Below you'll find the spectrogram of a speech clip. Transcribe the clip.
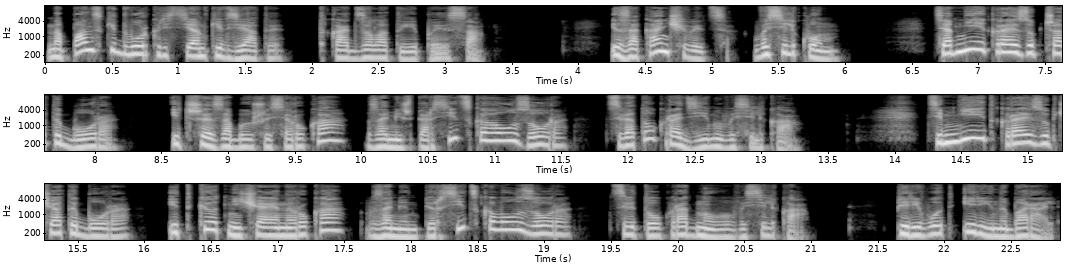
На панский двор крестьянки взяты, ткать золотые пояса. И заканчивается васильком. Тямнее край зубчаты бора, і тчэ забыўшыся рука заміж персидскага узора цвяток радзімы василька. Темнеет край зубчаты бора, и ткет нечаянно рука взамен персидского узора цветок родного василька. Перевод Ирины Бараль.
